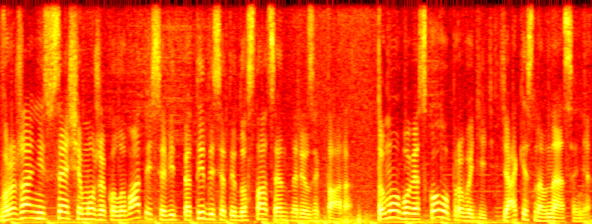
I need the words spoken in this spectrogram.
врожайність все ще може коливатися від 50 до 100 центнерів з гектара. Тому обов'язково проведіть якісне внесення.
